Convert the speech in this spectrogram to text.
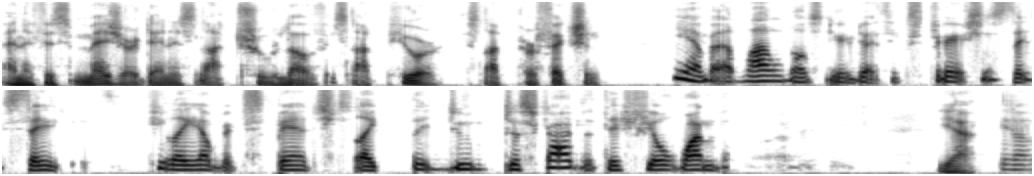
And if it's measured, then it's not true love. It's not pure. It's not perfection. Yeah, but a lot of those near death experiences, they say feeling of expansion. Like they do describe that they feel one everything. Yeah. You know,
